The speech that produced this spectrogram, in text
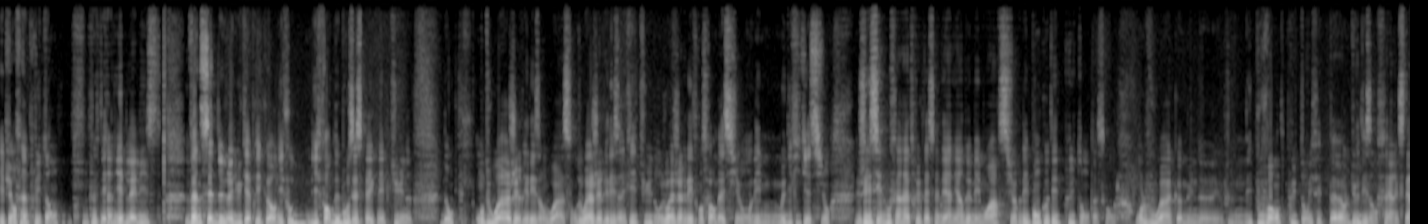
Et puis enfin, Pluton, le dernier de la liste, 27 degrés du capricorne, il, forme de beaux aspects avec Neptune. Donc, on doit gérer les angoisses, on doit gérer les inquiétudes, on doit gérer les transformations les modifications. J'ai essayé de vous faire un truc la semaine dernière de mémoire sur les bons côtés de Pluton, parce qu'on le voit comme une, épouvante, Pluton, il fait peur, le dieu des enfers, etc.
